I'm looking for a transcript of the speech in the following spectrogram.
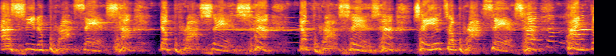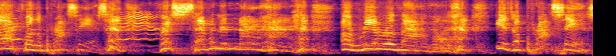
I see the process the process. The process. Say it's a process. Thank God for the process. Verse 7 and 9. A real revival is a process.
